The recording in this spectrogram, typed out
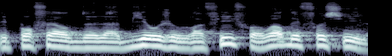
Et pour faire de la biogéographie, il faut avoir des fossiles.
